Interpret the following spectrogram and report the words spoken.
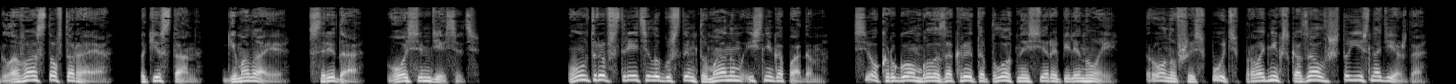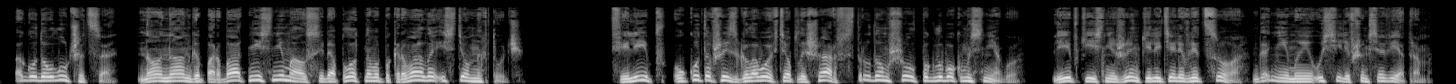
Глава 102. Пакистан. Гималаи. Среда. 8.10. Утро встретило густым туманом и снегопадом. Все кругом было закрыто плотной серой пеленой. Тронувшись в путь, проводник сказал, что есть надежда. Погода улучшится. Но Нанга Парбат не снимал с себя плотного покрывала из темных туч. Филипп, укутавшись головой в теплый шарф, с трудом шел по глубокому снегу. Липкие снежинки летели в лицо, гонимые усилившимся ветром.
